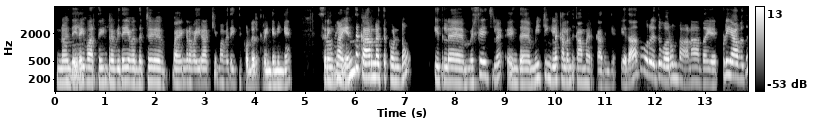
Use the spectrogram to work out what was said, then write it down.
இன்னும் இந்த. இறைவார்த்தைன்ற விதையை வந்துட்டு பயங்கர வைராக்கியமா விதைத்து கொண்டு இருக்கிறீங்க நீங்க. சரிங்களா. எந்த காரணத்தை கொண்டும் இதுல மெசேஜ்ல இந்த மீட்டிங்ல கலந்துக்காம இருக்காதீங்க. ஏதாவது ஒரு இது வரும் தான் ஆனா அதை எப்படியாவது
